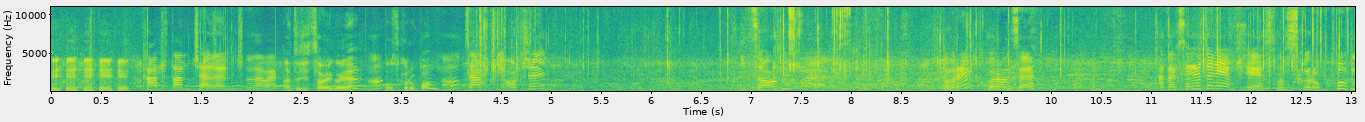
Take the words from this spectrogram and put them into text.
Kasztan challenge, dawaj. A to się całego je? No. Tą skorupą? No, zamknij oczy. I co? Dobre? Gorące? A tak serio to nie wiem, czy się jest tą skorupą.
